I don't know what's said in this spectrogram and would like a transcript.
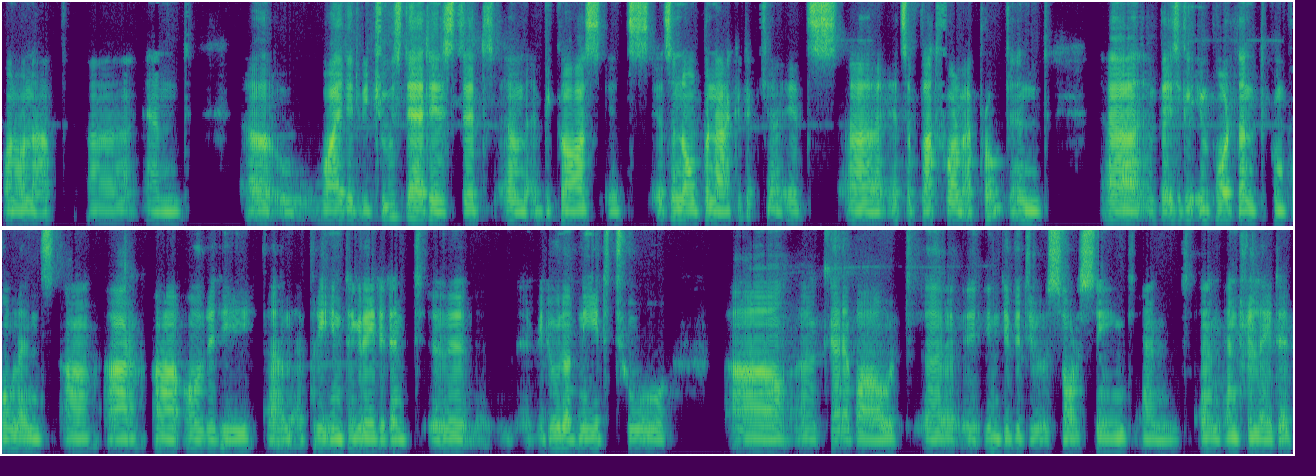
on ONAP and uh, why did we choose that is that um, because it's it's an open architecture. It's uh, it's a platform approach and uh, basically important components are, are already um, pre-integrated and uh, we do not need to uh, care about individual sourcing and and, and related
